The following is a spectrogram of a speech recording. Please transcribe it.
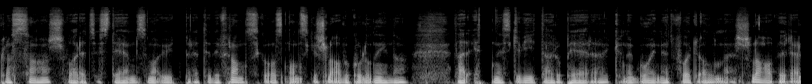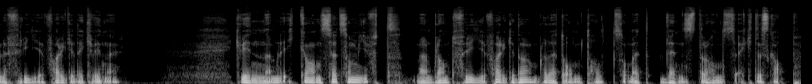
Plassage var et system som var utbredt i de franske og spanske slavekoloniene, der etniske hvite europeere kunne gå inn i et forhold med slaver eller frie fargede kvinner. Kvinnene ble ikke ansett som gift, men blant frie fargede ble dette omtalt som et venstrehåndsekteskap.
